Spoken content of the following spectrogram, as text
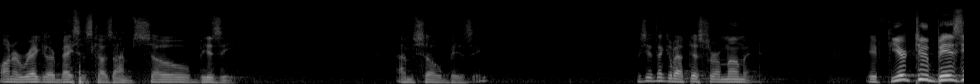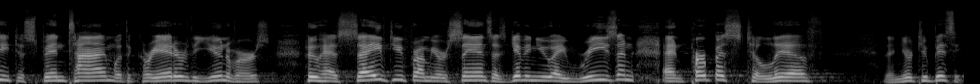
on a regular basis because I'm so busy. I'm so busy. Want you to think about this for a moment. If you're too busy to spend time with the creator of the universe who has saved you from your sins, has given you a reason and purpose to live, then you're too busy.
